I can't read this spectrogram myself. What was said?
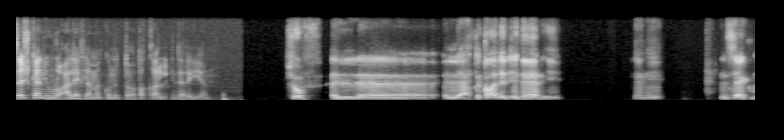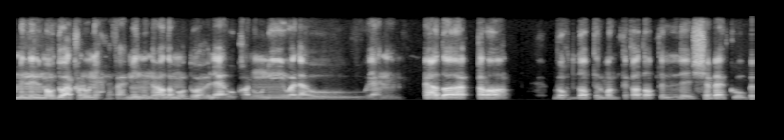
بس إيش كان يمرق عليك لما كنت تعتقل إداريا؟ شوف الاعتقال الإداري يعني نسيك من الموضوع القانوني إحنا فاهمين انه هذا موضوع لا هو قانوني ولا هو يعني هذا قرار باخذ ضابط المنطقة ضابط الشبك وب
